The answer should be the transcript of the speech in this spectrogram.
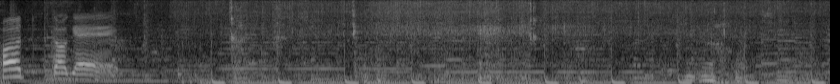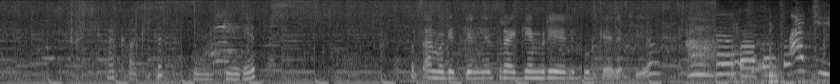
hot dog-ებს. აკ ვაკეთებ ბურგერებს. წარმოგედგენიათ რა გემრიელი ბურგერებია? აკი.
